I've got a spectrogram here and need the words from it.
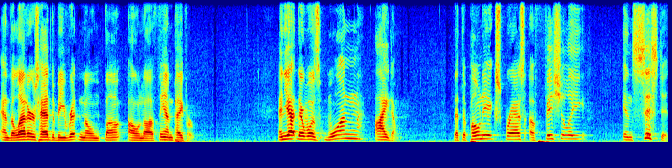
and the letters had to be written on, th- on uh, thin paper. And yet there was one item that the Pony Express officially insisted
